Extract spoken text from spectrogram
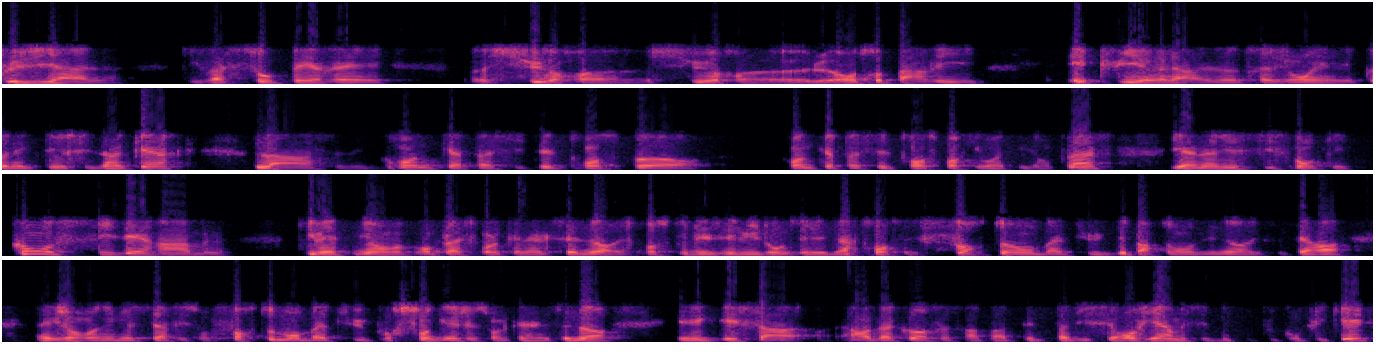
fluviale qui va s'opérer euh, sur euh, sur le, entre Paris et puis la, notre région est connectée aussi Dunkerque. Là, c'est des grandes capacités de transport, grandes capacités de transport qui vont être mises en place. Il y a un investissement qui est considérable qui va être mis en, place pour le canal Seine-Nord. Et je pense que les élus, donc les Bertrand, s'est fortement battus, le département du Nord, etc., avec Jean-René Le Cerf, ils sont fortement battus pour s'engager sur le canal Seine-Nord. Et, et, ça, alors d'accord, ça sera peut-être pas du ferroviaire, mais c'est beaucoup plus compliqué,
